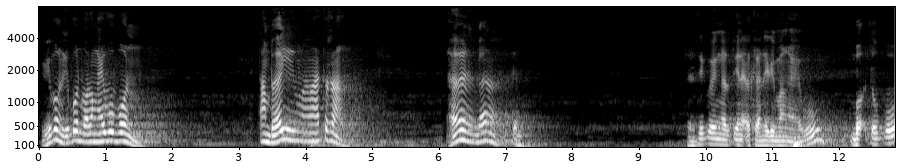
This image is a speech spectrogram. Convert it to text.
Nggih pun, nggih pun 8000 pun. Tambahi 500 ah. Eh, enggak. Jadi kowe ngerti nek regane 5000, mbok tuku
